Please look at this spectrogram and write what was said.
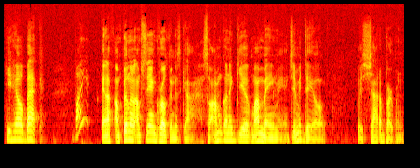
he held back. Why? And I, I'm feeling, I'm seeing growth in this guy. So I'm gonna give my main man, Jimmy Dale, a shot of bourbon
